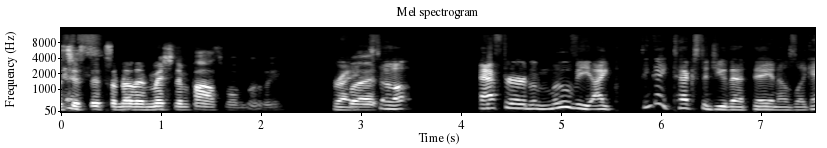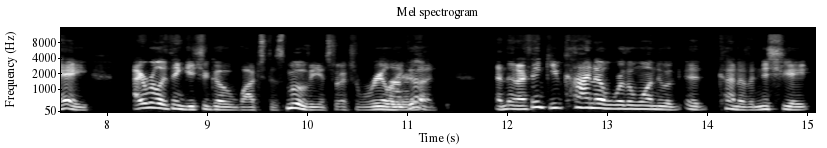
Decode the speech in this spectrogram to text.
it's just it's another Mission Impossible movie. Right. But- so after the movie, I think I texted you that day and I was like, "Hey, I really think you should go watch this movie. It's it's really Right. good." And then I think you kind of were the one to uh, kind of initiate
